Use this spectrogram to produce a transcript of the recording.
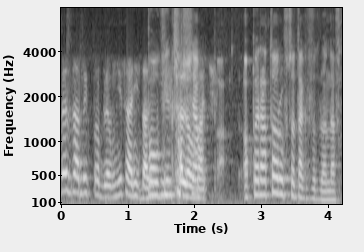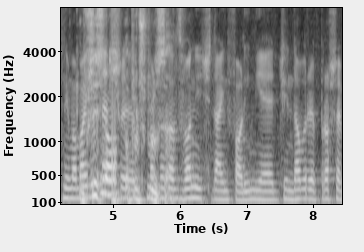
Bez żadnych problemów, nie trzeba nic Bo większość. Operatorów to tak wygląda. W tym mobile Wszystko też oprócz można plusa. zadzwonić na infolinię. Dzień dobry, proszę.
